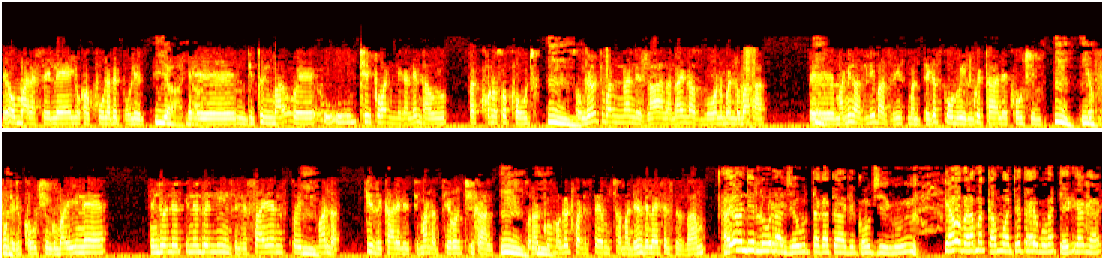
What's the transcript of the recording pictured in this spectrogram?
um obalaseleyo kakhulu apha ebholeni. Ya ya. Um ndicinga uba um uthixo wandinika le ndawo sakhono sokhowutsha. Mm. so ngelo thuba ndandidlala ndaye ndazibona uba into yoba um mandingazilibazisi mandibheke esikolweni kwicala le-coaching. Mm, mm, ndiyofundela i-coaching kuba ine into ene- inento eninzi ne-science so idimanda physical and idimanda theoretical Mm, so mm. naqomba ngeli thuba ndisemtsha mandenze iilayisensi zam. Ayonto ilula nje utakataka i-coaching yabova la magama wathethayo ngokadeki kangaka.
